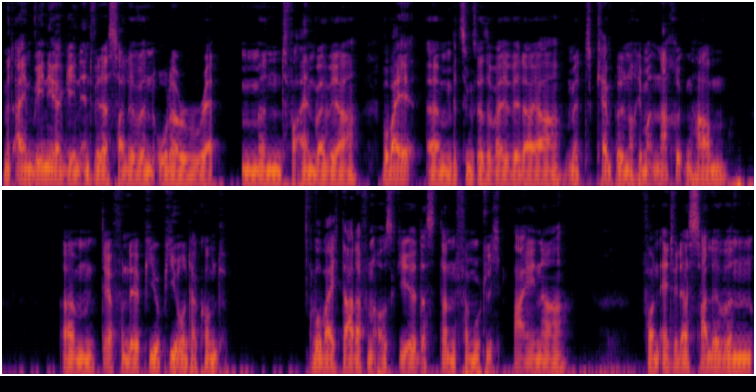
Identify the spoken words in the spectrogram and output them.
mit einem weniger gehen, entweder Sullivan oder Redmond, vor allem weil wir, wobei, ähm, beziehungsweise weil wir da ja mit Campbell noch jemanden nachrücken haben, ähm, der von der POP runterkommt. Wobei ich da davon ausgehe, dass dann vermutlich einer von entweder Sullivan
